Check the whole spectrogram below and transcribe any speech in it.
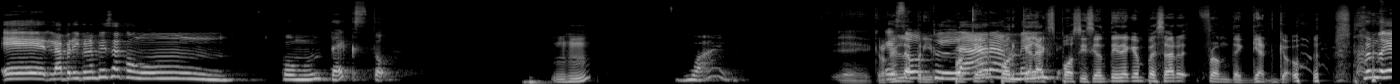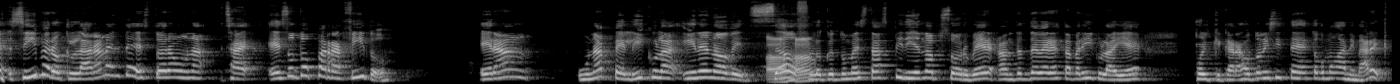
eh, la película empieza con un. Con un texto. Eh, creo que es la Eso pri- porque, porque la exposición tiene que empezar from the get-go. Sí, pero claramente esto era una. O sea, esos dos parrafitos eran una película in and of itself. Ajá. Lo que tú me estás pidiendo absorber antes de ver esta película y es. ¿Por qué carajo tú no hiciste esto como un animatic?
